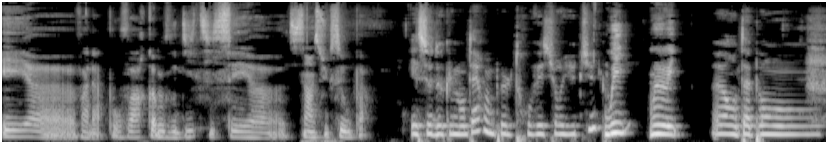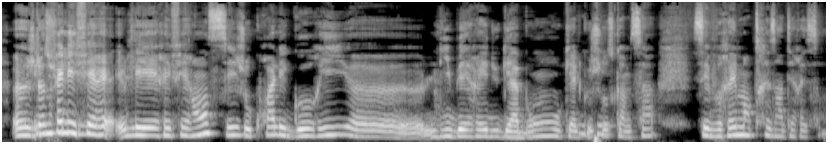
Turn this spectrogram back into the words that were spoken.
et euh, voilà pour voir, comme vous dites, si c'est euh, si c'est un succès ou pas. Et ce documentaire, on peut le trouver sur YouTube? Oui, oui, oui. Euh, en tapant. Euh, je donnerai les, les références, c'est je crois les gorilles euh, libérés du Gabon ou quelque chose comme ça. C'est vraiment très intéressant.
